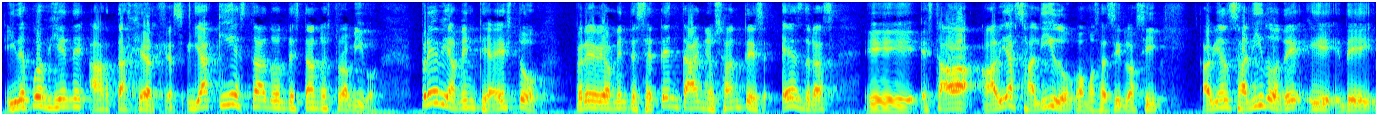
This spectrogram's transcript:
y después viene Artajerjes. Y aquí está donde está nuestro amigo. Previamente a esto Previamente, 70 años antes, Esdras eh, estaba, había salido, vamos a decirlo así, habían salido de, eh, de,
